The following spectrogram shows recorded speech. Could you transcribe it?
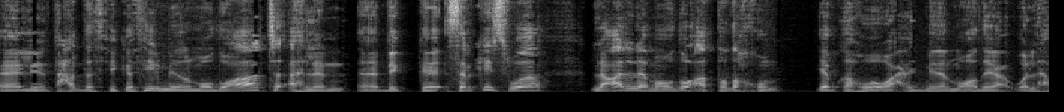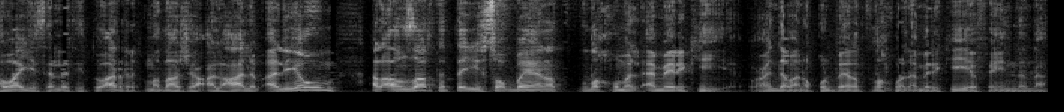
آه، لنتحدث في كثير من الموضوعات. أهلا آه، بك سيركس ولعل موضوع التضخم يبقى هو واحد من المواضيع والهواجس التي تؤرق مضاجع العالم. اليوم الأنظار تتجه صوب بيانات التضخم الأمريكية. وعندما نقول بيانات التضخم الأمريكية فإننا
